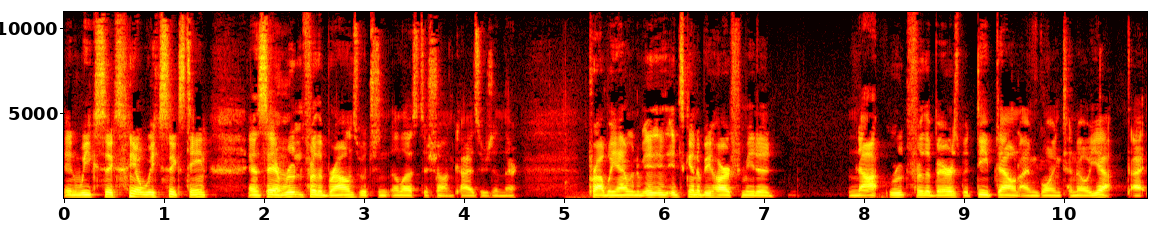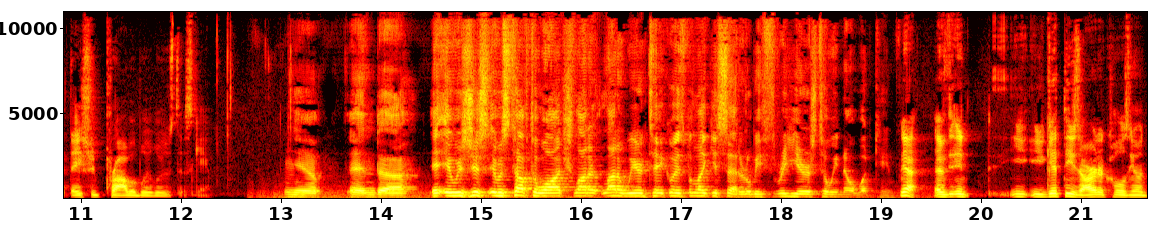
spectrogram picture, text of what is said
in week six, you know, week 16, and say I'm rooting for the Browns, which unless DeShone Kizer's in there, probably I'm going to be. It, it's going to be hard for me to not root for the Bears, but deep down I'm going to know, yeah, I, they should probably lose this game. Yeah, and uh, it, it was just it was tough to watch. A lot of lot of weird takeaways, but like you said, it'll be three years till we know what came. Yeah, it, it, you, you get these articles, you know,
